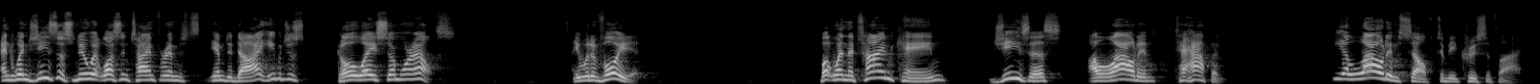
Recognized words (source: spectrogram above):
And when Jesus knew it wasn't time for him, him to die, he would just go away somewhere else. He would avoid it. But when the time came, Jesus allowed it to happen. He allowed himself to be crucified.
